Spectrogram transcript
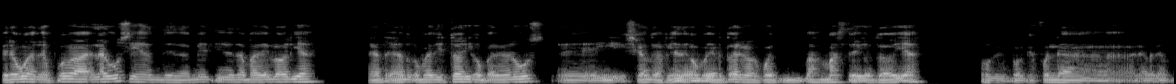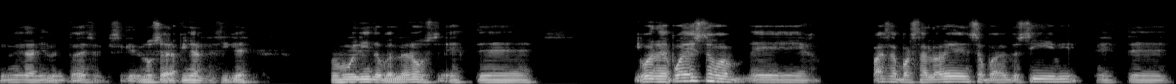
Pero bueno, después va a Lanús y es donde también tiene etapa de gloria, ganando campeonato histórico para Lanús eh, y llegando a la final de Copa Libertadores, lo que fue más, más histórico todavía porque, porque fue la, la, la primera Libertadores que quedó a la final, así que fue muy lindo para Lanús. Este, y bueno, después de eso eh, pasa por San Lorenzo, por Alto Civi, este,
